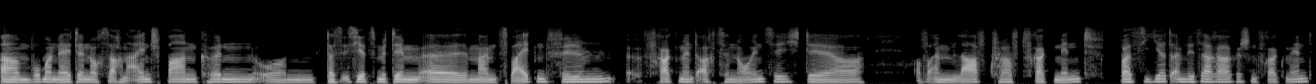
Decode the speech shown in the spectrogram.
ähm, wo man hätte noch Sachen einsparen können. Und das ist jetzt mit dem äh, meinem zweiten Film äh, Fragment 1890, der auf einem Lovecraft-Fragment basiert, einem literarischen Fragment.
